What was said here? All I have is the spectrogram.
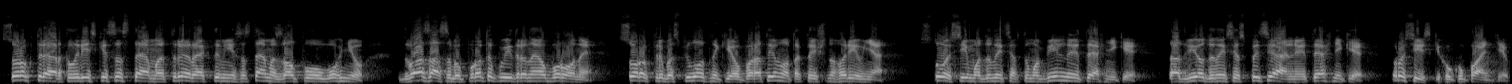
43 артилерійські системи, 3 реактивні системи залпового вогню, 2 засоби протиповітряної оборони, 43 безпілотники оперативно-тактичного рівня, 107 одиниць автомобільної техніки та 2 одиниці спеціальної техніки російських окупантів.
